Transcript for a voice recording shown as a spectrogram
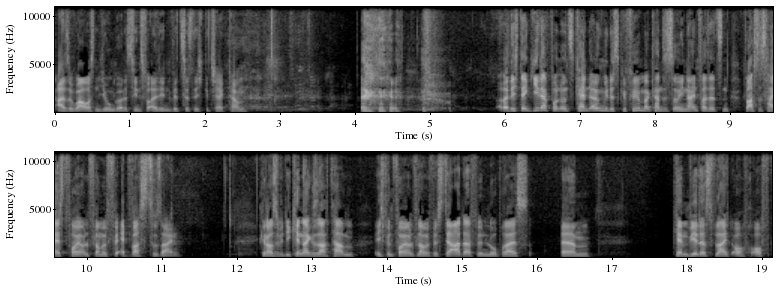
Also wow ist ein Jugendgottesdienst, für all den Witz jetzt nicht gecheckt haben. und ich denke, jeder von uns kennt irgendwie das Gefühl, man kann sich so hineinversetzen, was es heißt, Feuer und Flamme für etwas zu sein. Genauso wie die Kinder gesagt haben, ich bin Feuer und Flamme fürs Theater, für den Lobpreis. Ähm, kennen wir das vielleicht auch oft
